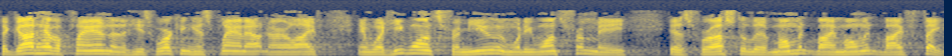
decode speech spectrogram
That God have a plan and that He's working His plan out in our life and what He wants from you and what He wants from me is for us to live moment by moment by faith.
